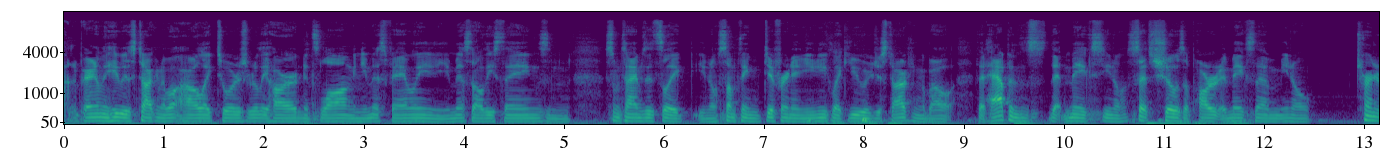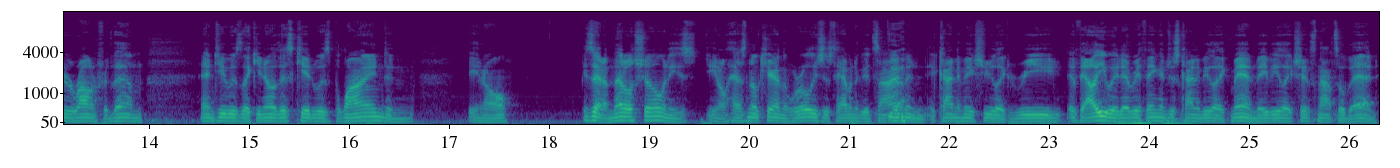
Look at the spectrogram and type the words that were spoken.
and apparently he was talking about how like tour is really hard and it's long and you miss family and you miss all these things. And sometimes it's like you know something different and unique like you were just talking about that happens that makes you know sets shows apart. And makes them you know turn it around for them. And he was like you know this kid was blind and you know he's at a metal show and he's you know has no care in the world. He's just having a good time Yeah. and it kind of makes you like re-evaluate everything and just kind of be like man maybe like shit's not so bad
